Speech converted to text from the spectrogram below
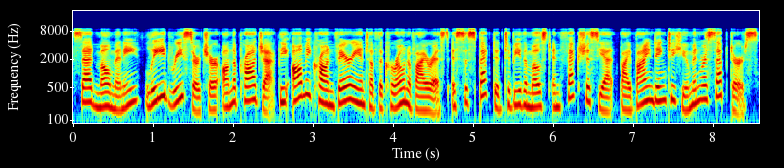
said Momeni, lead researcher on the project. The Omicron variant of the coronavirus is suspected to be the most infectious yet by binding to human receptors,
